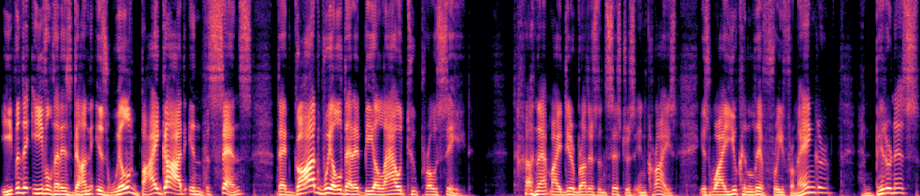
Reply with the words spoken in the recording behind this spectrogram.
Even the evil that is done is willed by God in the sense that God willed that it be allowed to proceed. And that, my dear brothers and sisters in Christ, is why you can live free from anger and bitterness,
